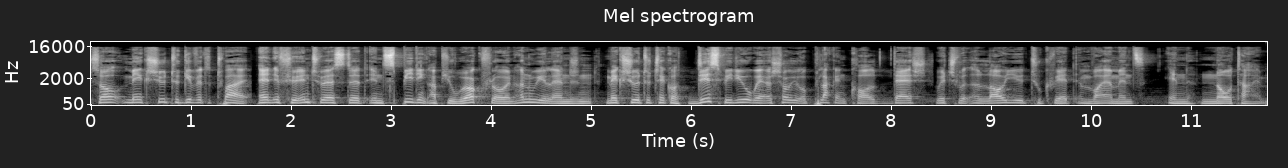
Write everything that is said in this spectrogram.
So make sure to give it a try. And if you're interested in speeding up your workflow in Unreal Engine, make sure to check out this video where I show you a plugin called Dash, which will allow you to create environments in no time.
